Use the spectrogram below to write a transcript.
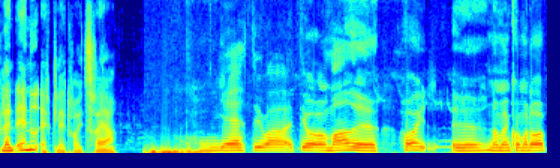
blandt andet at klatre i træer. Ja, det var, det var meget øh, højt, øh, når man kommer derop.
